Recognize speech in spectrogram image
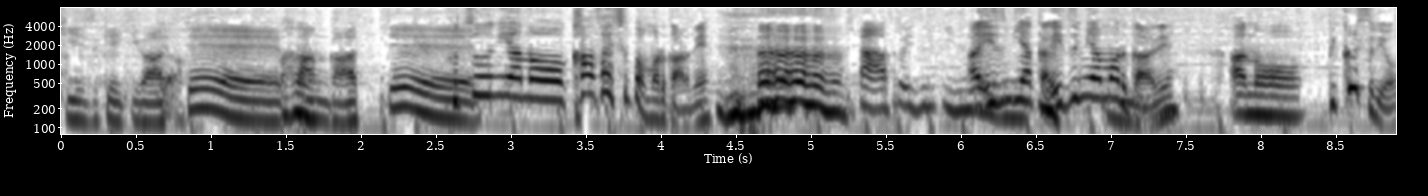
チーズケーキがあってパンがあって、普通にあの、関西スーパーもあるからね。あ、あそこ泉泉あ、泉屋か。泉屋もあるからね。あの、びっくりするよ。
